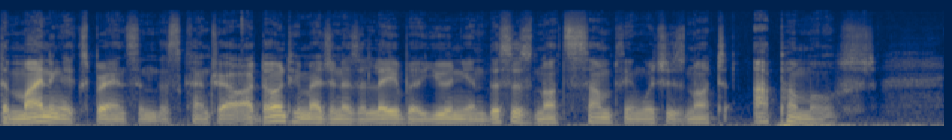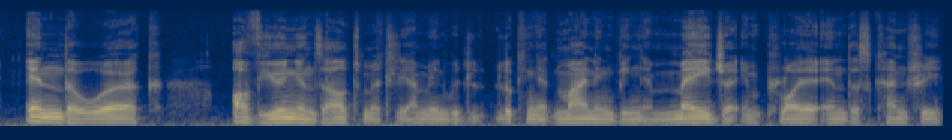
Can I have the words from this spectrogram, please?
the mining experience in this country. I don't imagine as a labor union, this is not something which is not uppermost in the work of unions ultimately. I mean, we're looking at mining being a major employer in this country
